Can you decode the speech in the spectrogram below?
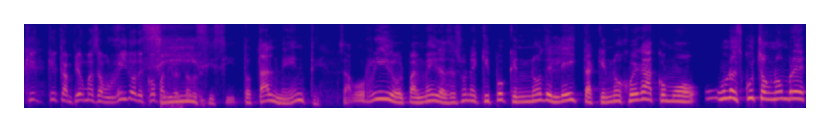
¿Qué, campeón más aburrido de Copa Libertadores? Sí, sí, totalmente. Es aburrido el Palmeiras. Es un equipo que no deleita, que no juega como uno escucha a un hombre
